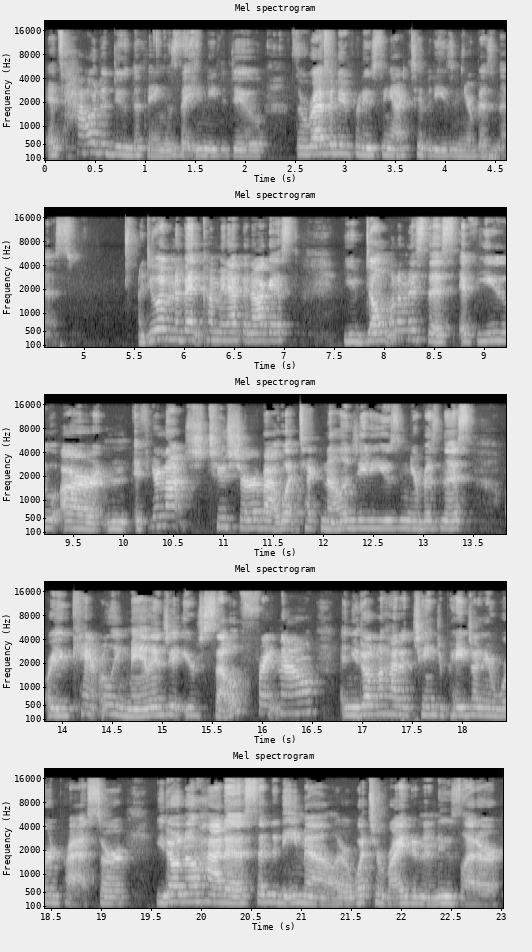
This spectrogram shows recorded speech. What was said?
It's how to do the things that you need to do, the revenue producing activities in your business. I do have an event coming up in August you don't want to miss this. If you are if you're not too sure about what technology to use in your business or you can't really manage it yourself right now and you don't know how to change a page on your WordPress or you don't know how to send an email or what to write in a newsletter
